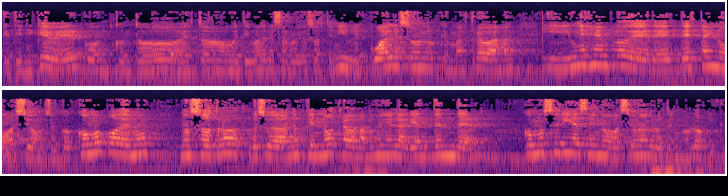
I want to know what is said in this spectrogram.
que tiene que ver con, con, todos estos objetivos de desarrollo sostenible. ¿Cuáles son los que más trabajan? Y un ejemplo de, de, esta innovación. ¿Cómo podemos nosotros, los ciudadanos que no trabajamos en el área, entender cómo sería esa innovación agrotecnológica?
